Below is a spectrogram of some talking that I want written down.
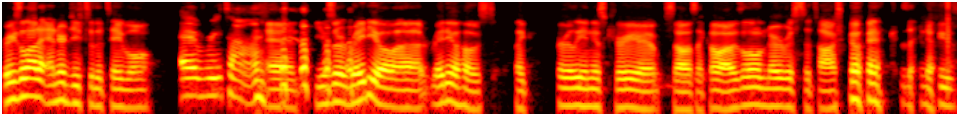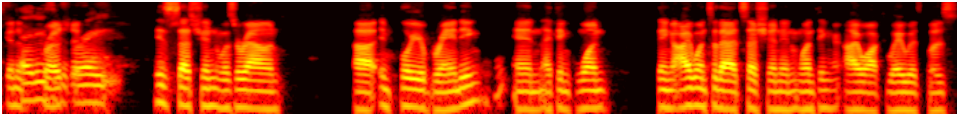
brings a lot of energy to the table, every time. and he's a radio uh, radio host like early in his career. So I was like, oh, I was a little nervous to talk to him because I know he was gonna crush Eddie's it. His session was around uh, employer branding, and I think one thing I went to that session, and one thing I walked away with was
